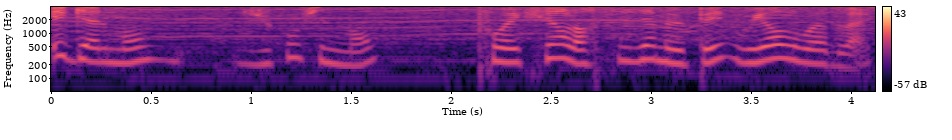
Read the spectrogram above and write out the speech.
également du confinement pour écrire leur sixième EP, We All Wear Black.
